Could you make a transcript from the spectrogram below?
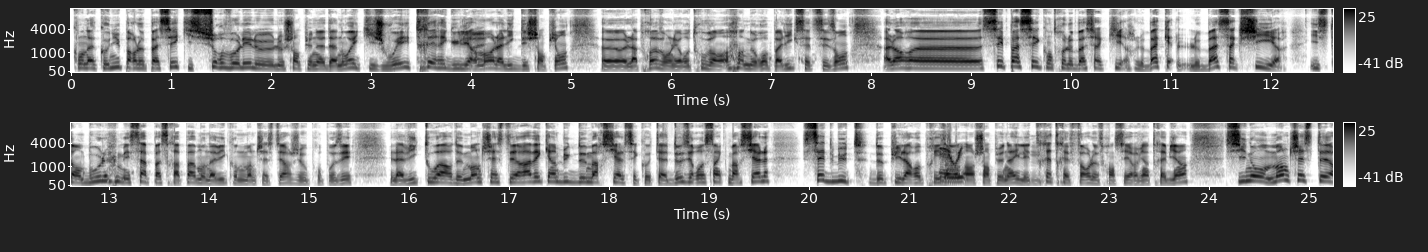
qu'on a connue par le passé qui survolait le, championnat danois et qui jouait très régulièrement la Ligue des Champions. la preuve, on les retrouve en, Europa League cette saison. Alors, euh, c'est passé contre le Basakir, le, le Basakshir Istanbul, mais ça passera pas, à mon avis, contre Manchester. Je vais vous proposer la victoire de Manchester avec un but de Martial. C'est coté à 2,05 Martial. 7 buts depuis la reprise eh en, championnat. Il est mm. très très fort, le français, il revient très bien. Sinon, Manchester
